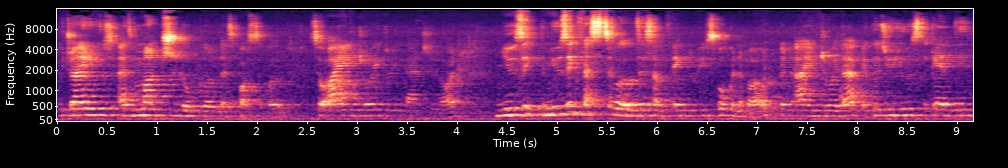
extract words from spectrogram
which I use as much local as possible. So I enjoy doing that a lot. Music, the music festivals is something we've spoken about, but I enjoy that because you use, again,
